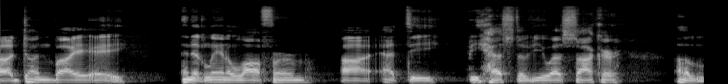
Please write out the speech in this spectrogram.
uh, done by a an Atlanta law firm uh, at the behest of U.S. soccer uh,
